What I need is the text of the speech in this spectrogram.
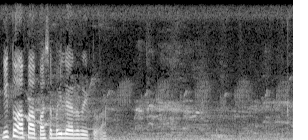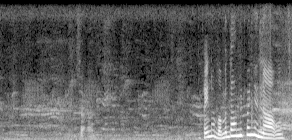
Dito ah, papa, sa bailero rito ah. Saan? Okay na ba? Madami pa niya na oh.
